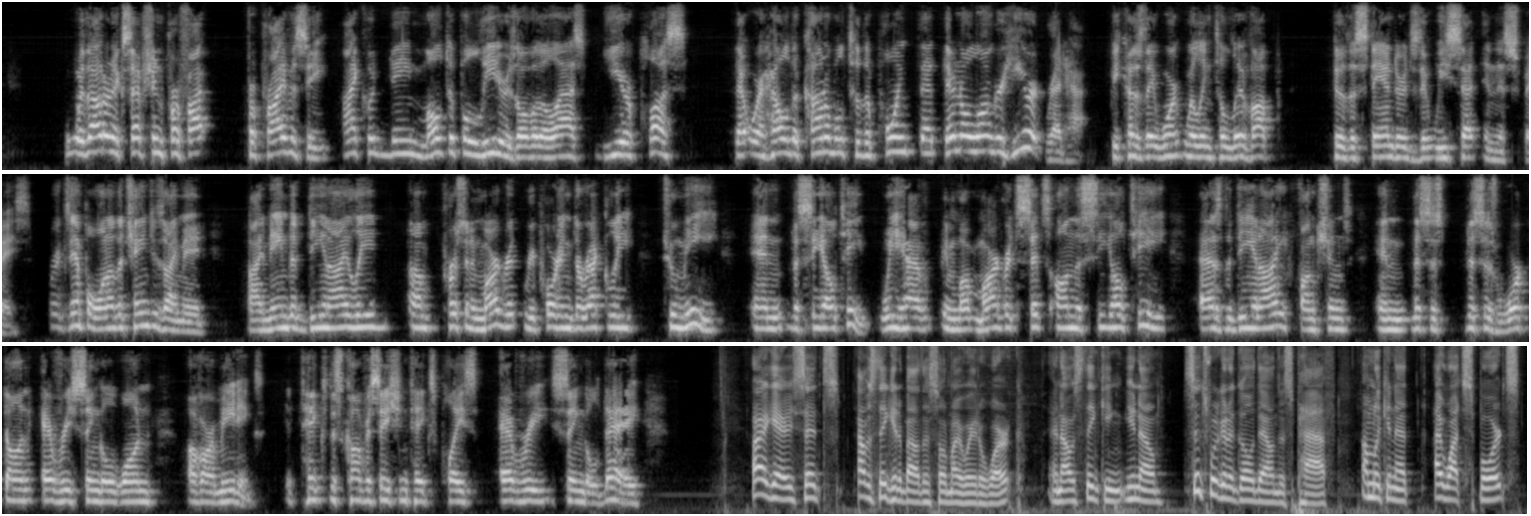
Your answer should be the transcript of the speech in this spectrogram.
Without an exception for, fi- for privacy, I could name multiple leaders over the last year plus that were held accountable to the point that they're no longer here at Red Hat because they weren't willing to live up to the standards that we set in this space. For example, one of the changes I made, I named a D&I lead um, person in Margaret reporting directly to me and the CLT. We have Margaret sits on the CLT as the DNI functions, and this is this is worked on every single one of our meetings. It takes this conversation takes place every single day. All right, Gary. Since I was thinking about this on my way to work, and I was thinking, you know, since we're going to go down this path, I'm looking at. I watch sports.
